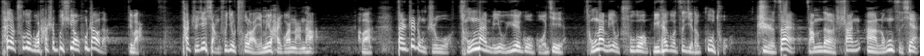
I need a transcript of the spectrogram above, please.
它要出个国，它是不需要护照的，对吧？它直接想出就出了，也没有海关拦它，好吧？但是这种植物从来没有越过国界，从来没有出过离开过自己的故土，只在咱们的山啊龙子县、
